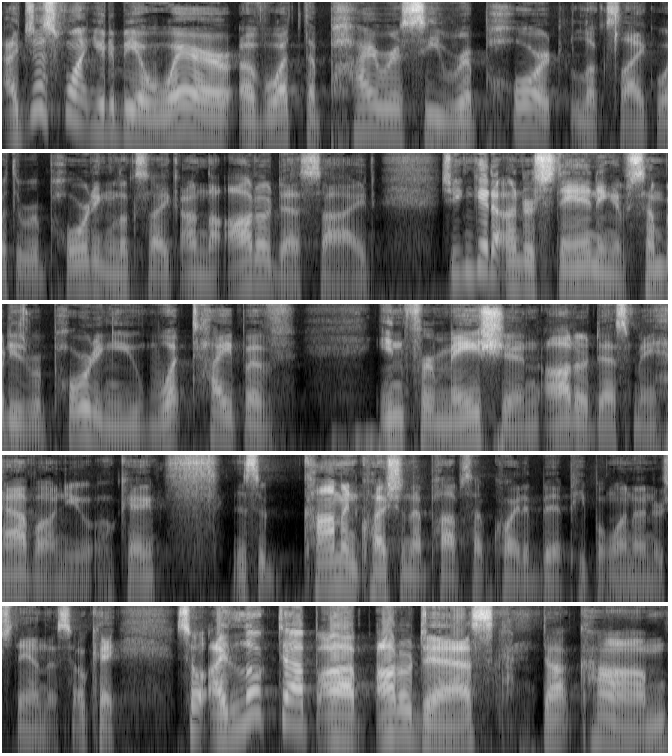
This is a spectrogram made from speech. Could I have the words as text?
I just want you to be aware of what the piracy report looks like, what the reporting looks like on the Autodesk side, so you can get an understanding if somebody's reporting you what type of information Autodesk may have on you. Okay, this is a common question that pops up quite a bit. People want to understand this. Okay, so I looked up uh, Autodesk.com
